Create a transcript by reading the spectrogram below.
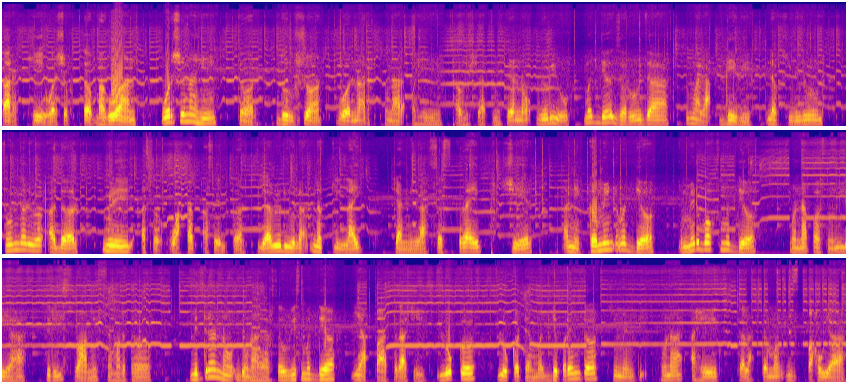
कारण हे वर्ष फक्त भगवान वर्ष नाही तर दृश्य वरणार होणार आहे. आयुष्यात मित्रांनो व्हिडिओमध्ये जरूर जा. तुम्हाला देवी लक्ष्मी मिळून सौंदर्य आदर मिळेल असं वाटत असेल तर या व्हिडिओला नक्की लाईक चॅनलला सबस्क्राईब शेअर आणि कमेंटमध्ये कमेंट बॉक्समध्ये मनापासून लिहा श्री स्वामी समर्थ. मित्रांनो दोन हजार सव्वीसमध्ये या पाच राशी लोक लोकट्या मध्यपर्यंत श्रीमंती होणार आहेत. चला तर मग पाहूया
